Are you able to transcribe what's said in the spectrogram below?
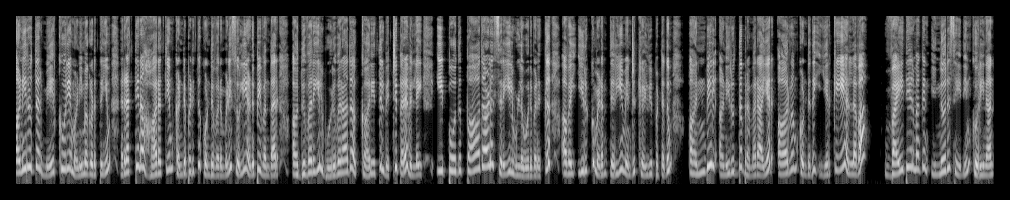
அனிருத்தர் மேற்கூறிய மணிமகுடத்தையும் ரத்தின ஹாரத்தையும் கண்டுபிடித்து கொண்டு வரும்படி சொல்லி அனுப்பி வந்தார். அதுவரையில் ஒருவராத அக்காரியத்தில் வெற்றி பெறவில்லை. இப்போது பாதாள சிறையில் உள்ள ஒருவனுக்கு அவை இருக்கும் இடம் தெரியும் என்று கேள்விப்பட்டதும் அன்பில் அனிருத்த பிரமராயர் ஆர்வம் கொண்டது இயற்கையே அல்லவா? வைத்தியர் மகன் இன்னொரு செய்தியும் கூறினான்.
